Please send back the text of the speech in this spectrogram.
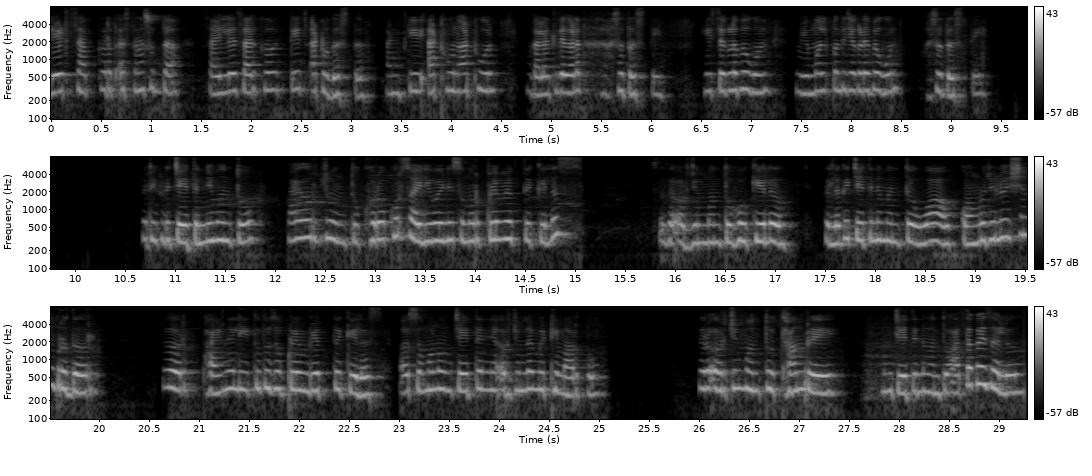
प्लेट साफ करत असतानासुद्धा सायलीसारखं तेच आठवत असतं आणि ती आठवून आठवून गालातल्या गालात हसत असते. हे सगळं बघून विमल पण तिच्याकडे बघून हसत असते. तर इकडे चैतन्य म्हणतो काय अर्जुन तू खरोखर सायली बहिणीसमोर प्रेम व्यक्त केलंस? सगळं अर्जुन म्हणतो हो केलं. तर लगेच चैतन्य म्हणतो वाव कॉंग्रॅच्युलेशन ब्रदर तर फायनली तू तुझं प्रेम व्यक्त केलंस असं म्हणून चैतन्य अर्जुनला मिठी मारतो. तर अर्जुन म्हणतो थांब रे. मग चैतन्य म्हणतो आता काय झालं?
